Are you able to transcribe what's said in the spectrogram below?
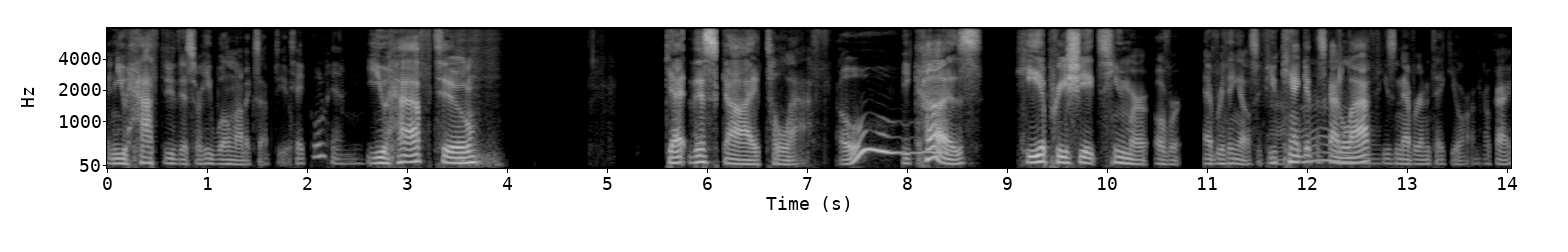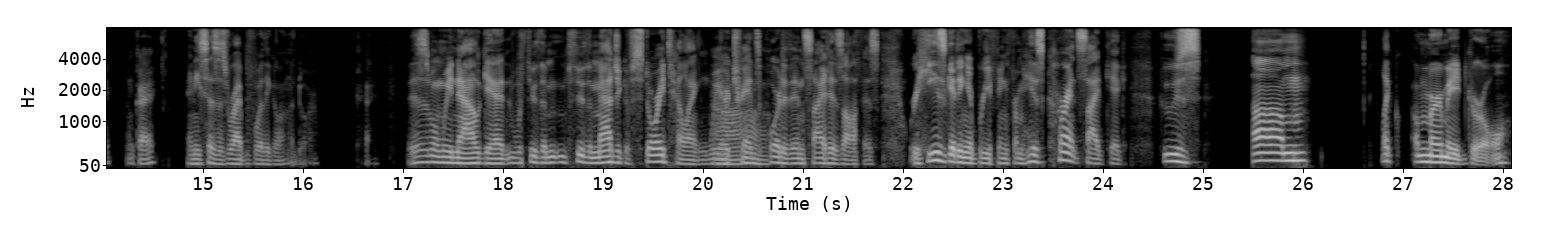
and you have to do this, or he will not accept you. tickled him. You have to get this guy to laugh Oh, because he appreciates humor over everything else. If you can't get this guy to laugh, Oh. he's never gonna take you on. okay, okay. And he says this right before they go on the door. Okay. This is when we now get through the through the magic of storytelling. We are Ah. transported inside his office, where he's getting a briefing from his current sidekick, who's, um, Like a mermaid girl.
